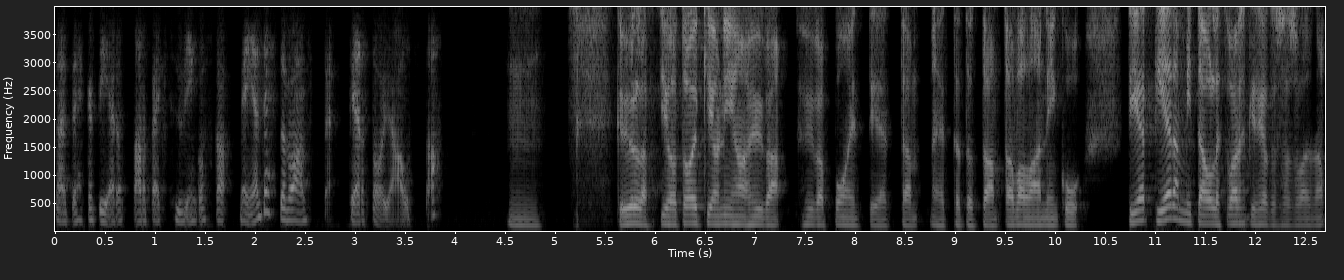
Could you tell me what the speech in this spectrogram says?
sä et ehkä tiedä tarpeeksi hyvin, koska meidän tehtävä on kertoa ja auttaa. Mm. Kyllä, joo, toikin on ihan hyvä, hyvä pointti, että, että tota, tavallaan niin kuin, tie, tiedä, mitä olet, varsinkin sijoitusasunnon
